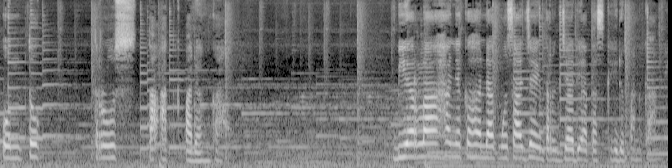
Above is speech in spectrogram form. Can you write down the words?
untuk terus taat kepada Engkau. Biarlah hanya kehendakmu saja yang terjadi atas kehidupan kami.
